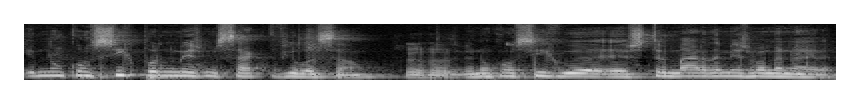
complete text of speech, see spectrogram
Eu não consigo pôr no mesmo saco de violação. A ver? Não consigo eh, extremar da mesma maneira.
